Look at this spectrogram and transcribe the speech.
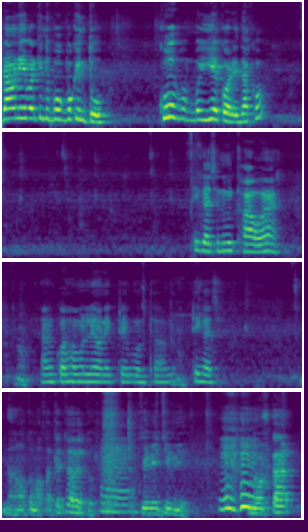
ব্রাউনি এবার কিন্তু বকবো কিন্তু। খুব ইয়ে করে দেখো। ঠিক আছে তুমি খাও হ্যাঁ। এখন কথা বললে অনেকটাই বলতে হবে। ঠিক আছে। না তো মাথা খেতে হবে তো। হ্যাঁ। নমস্কার।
